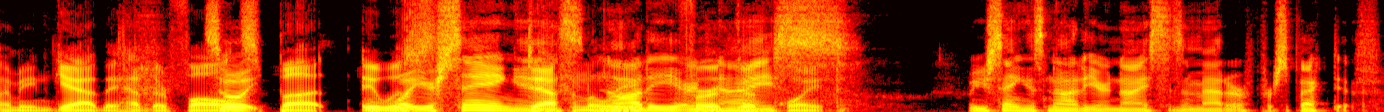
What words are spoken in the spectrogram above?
I mean, yeah, they had their faults, but it was what you're saying is definitely naughty or for a good nice. point. What you're saying is naughty or nice is a matter of perspective.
